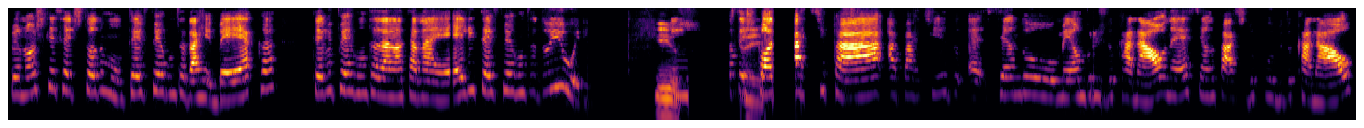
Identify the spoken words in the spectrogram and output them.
para eu não esquecer de todo mundo, teve pergunta da Rebeca, teve pergunta da Natanael e teve pergunta do Yuri. Isso. Vocês é podem participar a partir do, é, sendo membros do canal, né? Sendo parte do clube do canal.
